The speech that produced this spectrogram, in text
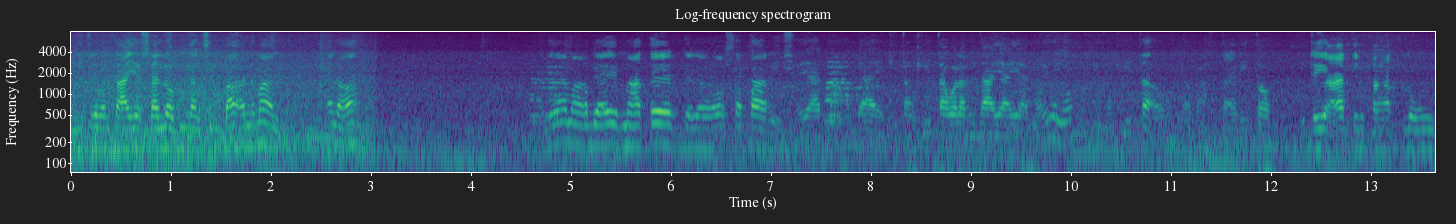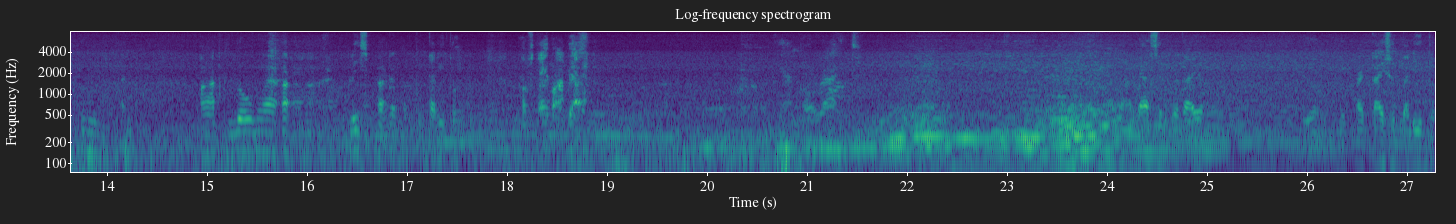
andito naman tayo sa loob ng simbahan naman. Ano? Ano yan mga kabiyahe? Mater de la Rosa Parish. Ayan mga kabiyahe. Kitang-kita, walang daya yan. O yun o. Kitang-kita o. Yapasok tayo rito. Ito yung ating pangatlong pangatlong ah, place para magpunta rito. Tapos tayo mga kabiyahe. Yan, alright. Mga gasol ko tayo. Ayan, may park tayo sa dito.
